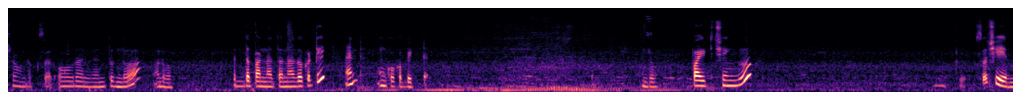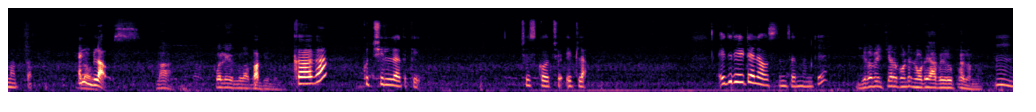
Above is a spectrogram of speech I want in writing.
చూడండి ఒకసారి ఓవరాల్గా ఎంత ఉందో. అదిగో పెద్ద పన్నతో అదొకటి అండ్ ఇంకొక బిట్. ఇదో వైట్ చెంగు. ఓకే సో చీర మొత్తం. అండ్ బ్లౌజ్ పక్కాగా కుచ్చిళ్ళకి. చూసుకోవచ్చు ఇట్లా. ఇది రేట్ ఎలా వస్తుంది సార్ మనకి? ఇరవై చీర కొంటే నూట యాభై రూపాయలు అమ్మా మ్మ్,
